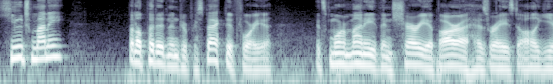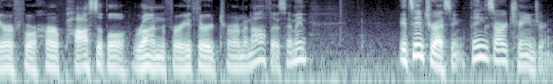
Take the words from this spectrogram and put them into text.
huge money, but I'll put it into perspective for you. It's more money than Sherri Ybarra has raised all year for her possible run for a third term in office. I mean, it's interesting. Things are changing.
